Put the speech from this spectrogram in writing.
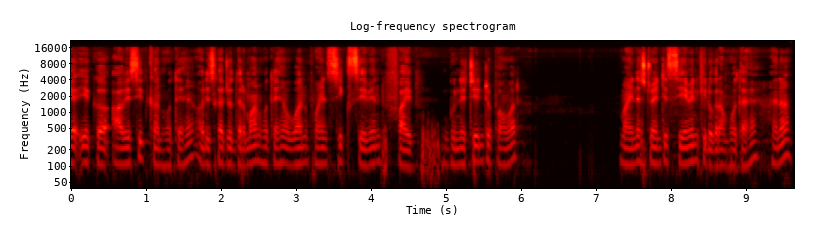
यह एक आवेशित कण होते हैं और इसका जो द्रमान होते हैं one point six seven five गुने ten to power minus twenty seven kilogram होता है है ना?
